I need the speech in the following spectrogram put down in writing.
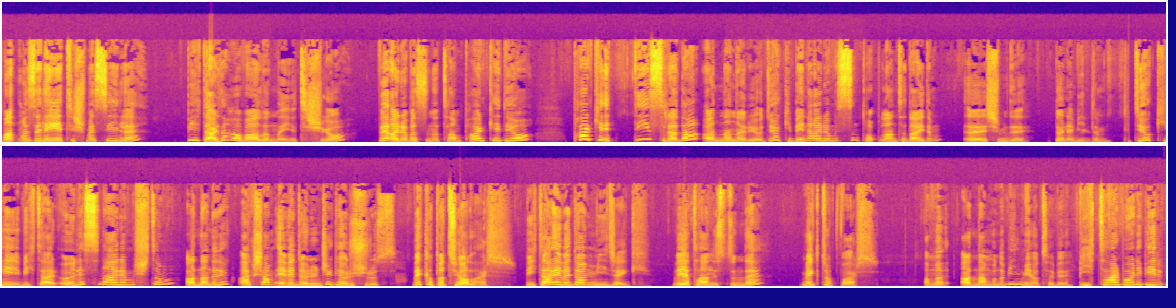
Matmazel'e yetişmesiyle Bihter de havaalanına yetişiyor ve arabasını tam park ediyor. Park ettiği sırada Adnan arıyor. Diyor ki beni aramışsın toplantıdaydım Ee, şimdi dönebildim. Diyor ki Bihter öylesine aramıştım. Adnan da diyor akşam eve dönünce görüşürüz. Ve kapatıyorlar. Bihter eve dönmeyecek. Ve yatağın üstünde mektup var. Ama Adnan bunu bilmiyor tabii. Bihter böyle bir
